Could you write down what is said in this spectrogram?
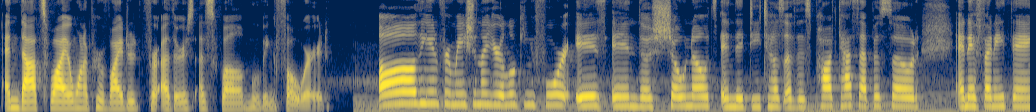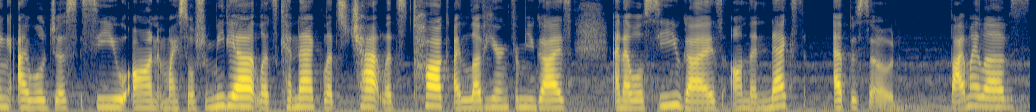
and that's why I want to provide it for others as well moving forward. All the information that you're looking for is in the show notes, in the details of this podcast episode. And if anything, I will just see you on my social media. Let's connect, let's chat, let's talk. I love hearing from you guys. And I will see you guys on the next episode. Bye, my loves.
